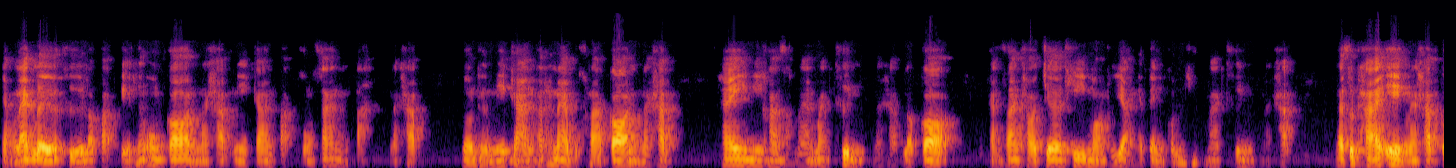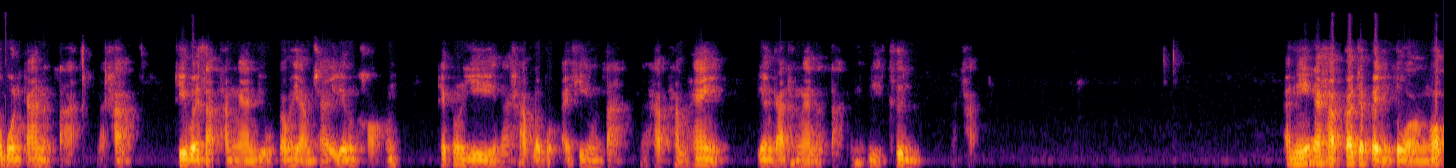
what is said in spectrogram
อย่างแรกเลยก็คือเราปรับเปลี่ยนเรื่ององค์กรนะครับ มีการปรับโครงสร้างต่างๆนะครับ รวมถึงมีการพัฒนาบุคลากรนะครับ ให้มีความสามารถมากขึ้นนะครับ แล้วก็การสร้าง culture ที่มองทุกอย่างให้เป็นกลยุทธ์มากขึ้นนะครับ และสุดท้ายเองนะครับ กระบวนการต่างๆนะครับ ที่บริษัททำงานอยู่ก็พยายามใช้เรื่องของเทคโนโลยีนะครับ ระบบไอทีต่างๆนะครับทำให้เรื่องการทำงานต่างๆดีขึ้นอันนี้นะครับก็จะเป็นตัวงบ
